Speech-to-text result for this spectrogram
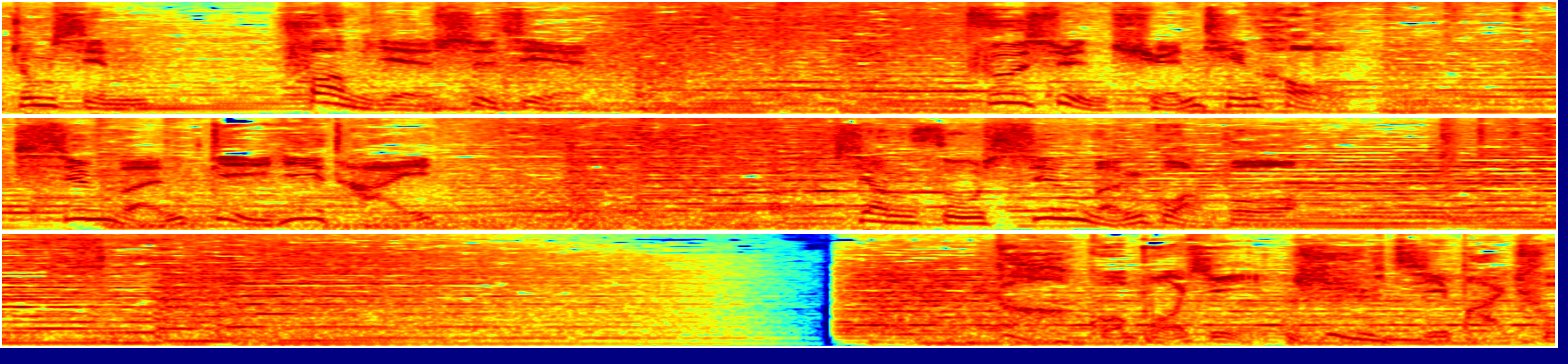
中心，放眼世界，资讯全天候，新闻第一台，江苏新闻广播。大国博弈，知己百出；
